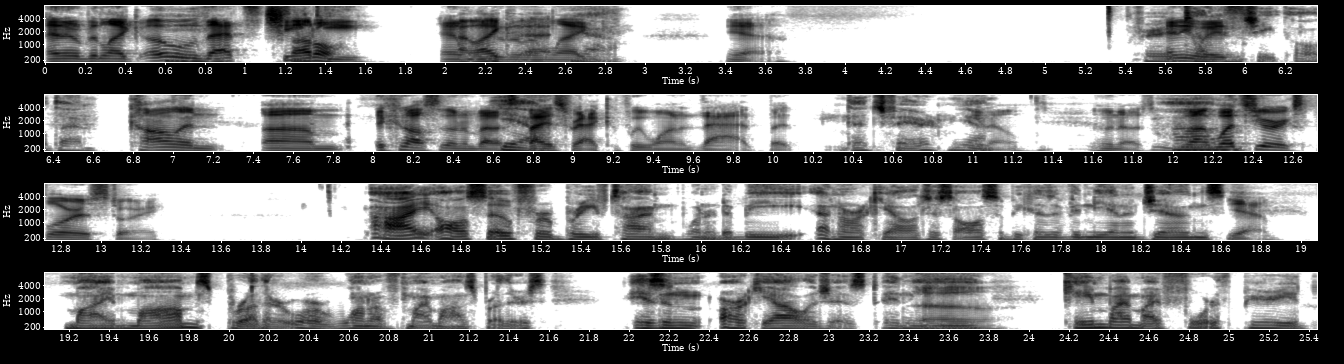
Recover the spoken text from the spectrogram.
and it would have been like oh Mm. that's cheeky Subtle. and I like would have been that. like Yeah. yeah Very anyways. tongue cheek the whole time. colin um it could also have been about a Yeah. spice rack if we wanted that but That's fair. Yeah. you know who knows Um, what's your explorer story I also, for a brief time, wanted to be an archaeologist, also because of Indiana Jones. yeah My mom's brother, or one of my mom's brothers, is an archaeologist, and he Uh, came by my fourth period,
